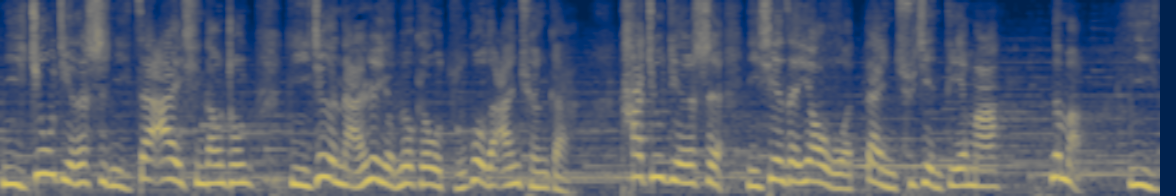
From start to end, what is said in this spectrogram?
你纠结的是你在爱情当中，你这个男人有没有给我足够的安全感？他纠结的是，你现在要我带你去见爹妈，那么你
